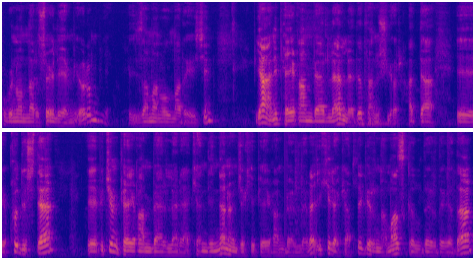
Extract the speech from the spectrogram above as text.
Bugün onları söyleyemiyorum zaman olmadığı için. Yani peygamberlerle de tanışıyor. Hatta e, Kudüs'te e, bütün peygamberlere, kendinden önceki peygamberlere iki rekatlı bir namaz kıldırdığı da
